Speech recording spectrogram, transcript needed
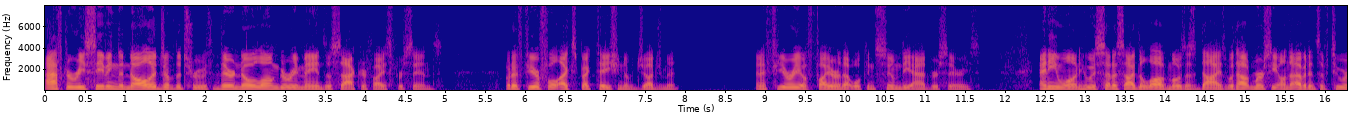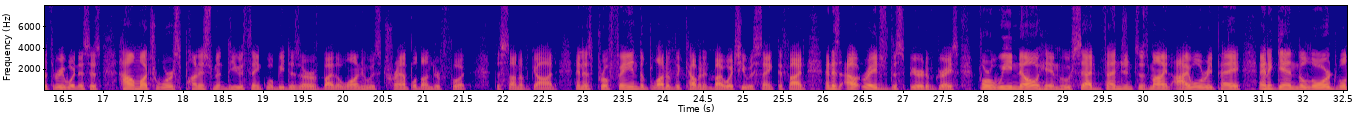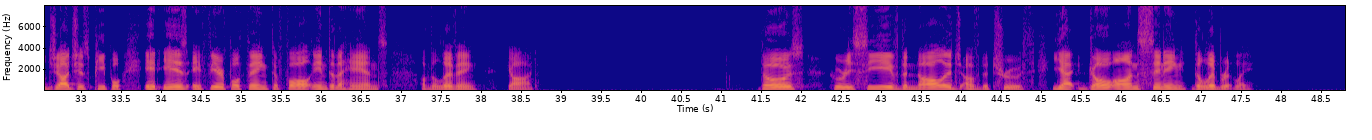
after receiving the knowledge of the truth, there no longer remains a sacrifice for sins, but a fearful expectation of judgment and a fury of fire that will consume the adversaries. Anyone who has set aside the law of Moses dies without mercy on the evidence of two or three witnesses. How much worse punishment do you think will be deserved by the one who has trampled underfoot the Son of God and has profaned the blood of the covenant by which he was sanctified and has outraged the Spirit of grace? For we know him who said, Vengeance is mine, I will repay. And again, the Lord will judge his people. It is a fearful thing to fall into the hands of the living God. Those who receive the knowledge of the truth, yet go on sinning deliberately.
